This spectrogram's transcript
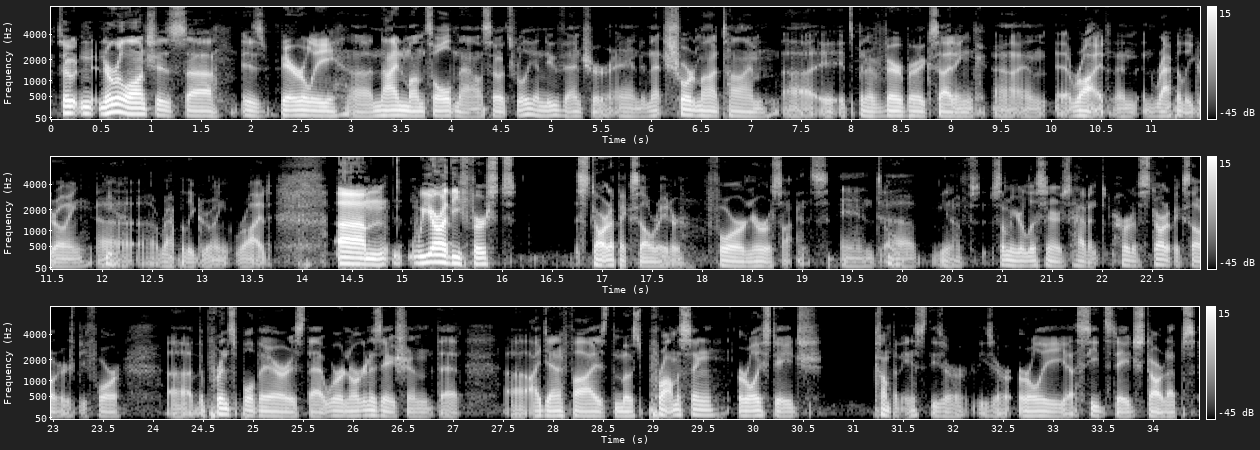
So N- NeuroLaunch is uh, is barely uh, nine months old now, so it's really a new venture. And in that short amount of time, uh, it, has been a very very exciting uh, and uh, ride and, and, rapidly growing, uh, yeah. rapidly growing ride. Um, we are the first startup accelerator for neuroscience, and cool. you know, if some of your listeners haven't heard of startup accelerators before, the principle there is that we're an organization that uh, identifies the most promising early stage companies. These are these are early uh, seed stage startups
